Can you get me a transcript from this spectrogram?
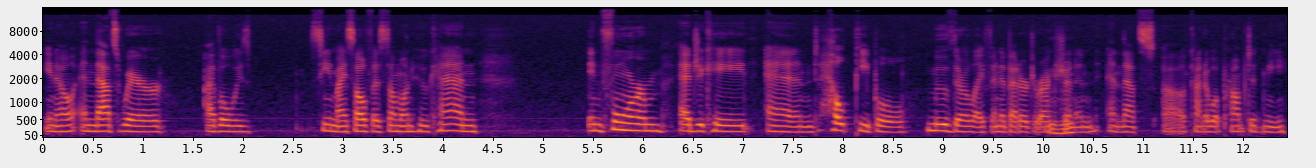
You know, and that's where I've always seen myself as someone who can inform, educate, and help people move their life in a better direction. And, and that's uh, kind of what prompted me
